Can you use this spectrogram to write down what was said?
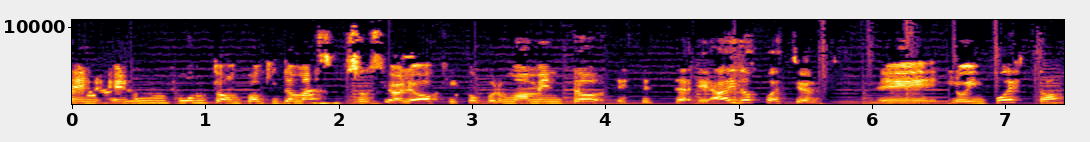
en, un punto un poquito más sociológico, por un momento, este, hay dos cuestiones. Eh, lo impuesto,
